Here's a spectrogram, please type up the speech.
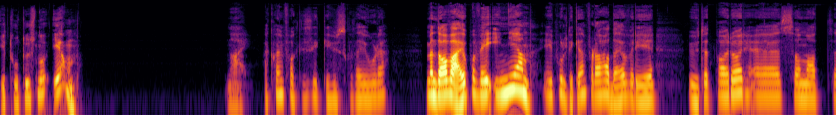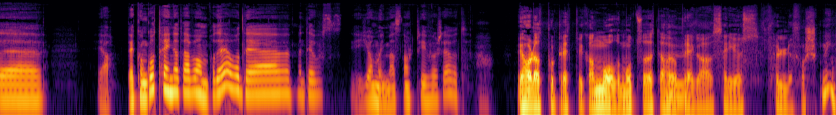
i 2001? Nei, jeg kan faktisk ikke huske at jeg gjorde det. Men da var jeg jo på vei inn igjen i politikken, for da hadde jeg jo vært ute et par år. Eh, sånn at eh, Ja, det kan godt hende at jeg var med på det, og det men det er jo jammen meg snart 20 år siden, vet du. Vi har da et portrett vi kan måle mot, så dette har jo Mm. preg av seriøs følgeforskning.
